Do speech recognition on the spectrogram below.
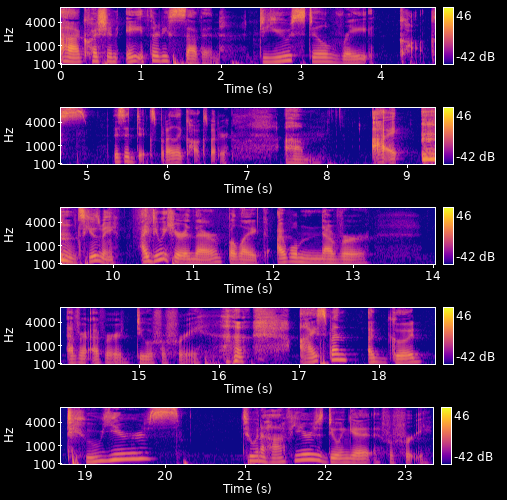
uh, question 837. Do you still rate cocks? They said dicks, but I like cocks better. Um, I, excuse me, I do it here and there, but like I will never, ever, ever do it for free. I spent a good two years, two and a half years doing it for free.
